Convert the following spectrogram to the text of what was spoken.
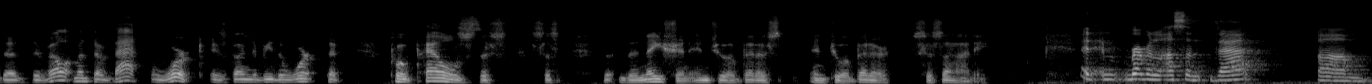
the development of that work is going to be the work that propels this, the, the nation into a better into a better society. And, and Reverend Lawson, that um,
